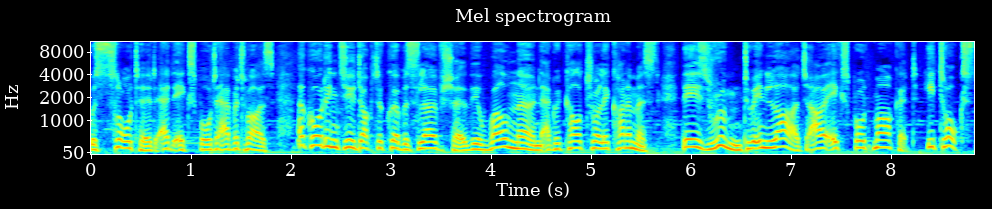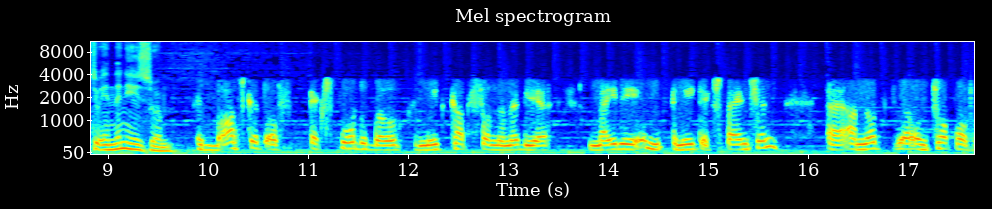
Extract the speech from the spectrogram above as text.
was slaughtered at export abattoirs. According to Dr. Kobus Laubscher, the well-known agricultural economist, there is room to enlarge our export market. He talks to In the Newsroom. A basket of exportable meat cuts from Namibia, maybe meat expansion. Uh, I'm not on top of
